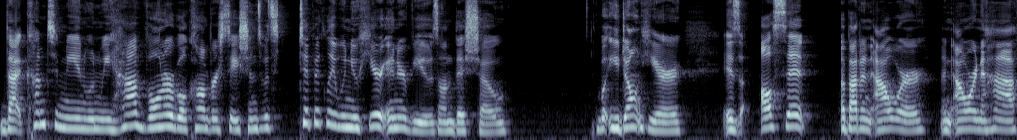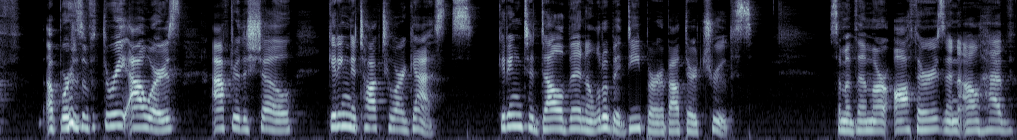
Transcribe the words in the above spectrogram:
that come to me. And when we have vulnerable conversations, which typically when you hear interviews on this show, what you don't hear is I'll sit about an hour, an hour and a half, upwards of three hours after the show, getting to talk to our guests, getting to delve in a little bit deeper about their truths. Some of them are authors and I'll have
